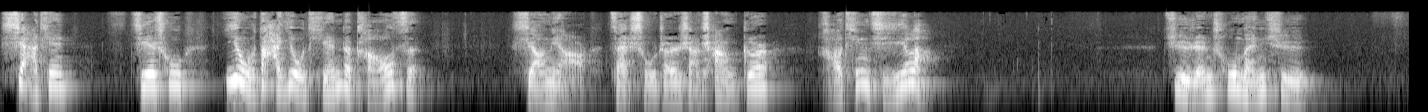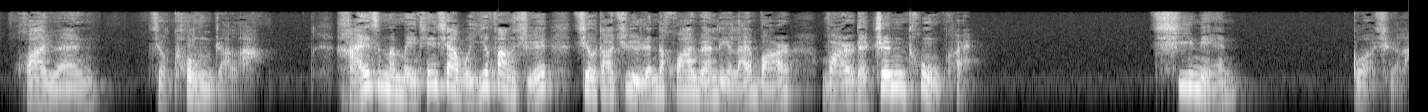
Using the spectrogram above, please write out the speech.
夏天，结出又大又甜的桃子。小鸟在树枝上唱歌，好听极了。巨人出门去，花园就空着了。孩子们每天下午一放学，就到巨人的花园里来玩，玩的真痛快。七年过去了，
